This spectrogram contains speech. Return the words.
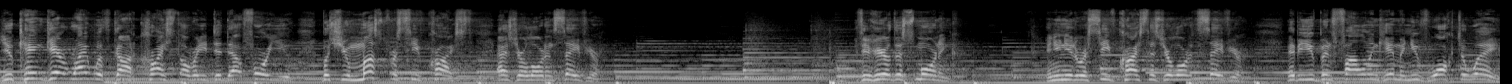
You can't get right with God. Christ already did that for you. But you must receive Christ as your Lord and Savior. If you're here this morning and you need to receive Christ as your Lord and Savior, maybe you've been following Him and you've walked away,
